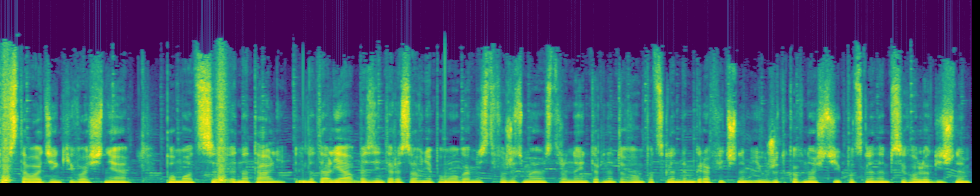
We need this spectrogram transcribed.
powstała dzięki właśnie pomocy Natalii. Natalia bezinteresownie pomogła mi stworzyć moją stronę internetową pod względem graficznym i użytkowności pod względem psychologicznym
